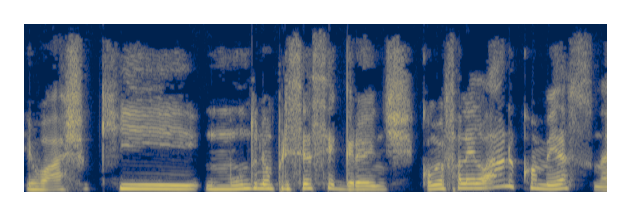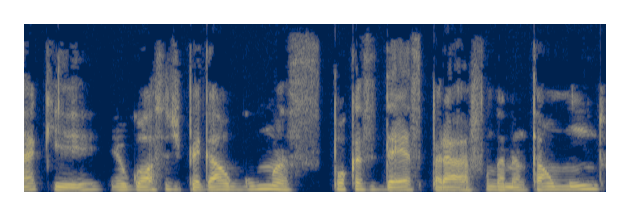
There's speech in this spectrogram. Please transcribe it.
eu acho que o mundo não precisa ser grande. Como eu falei lá no começo, né, que eu gosto de pegar algumas poucas ideias para fundamentar o mundo.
